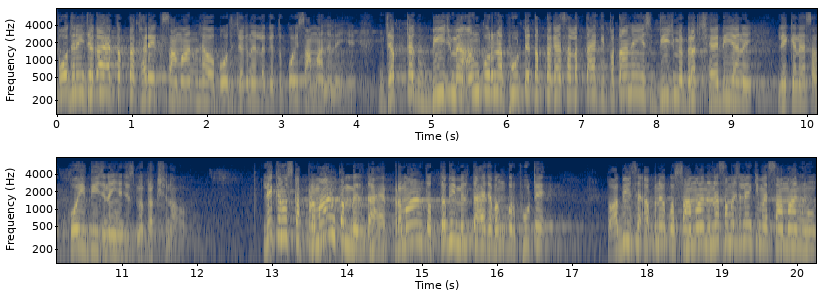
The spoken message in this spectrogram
बोध नहीं जगा है तब तक हर एक सामान्य है और बोध जगने लगे तो कोई सामान्य नहीं है। जब तक बीज में अंकुर न फूटे, तब तक ऐसा लगता है कि पता नहीं इस बीज में वृक्ष है भी या नहीं, लेकिन ऐसा कोई बीज नहीं है जिसमें वृक्ष ना हो। लेकिन उसका प्रमाण कब मिलता है? प्रमाण तो तभी मिलता है जब अंकुर फूटे। तो अभी से अपने को सामान्य न समझ लें कि मैं सामान्य हूँ।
